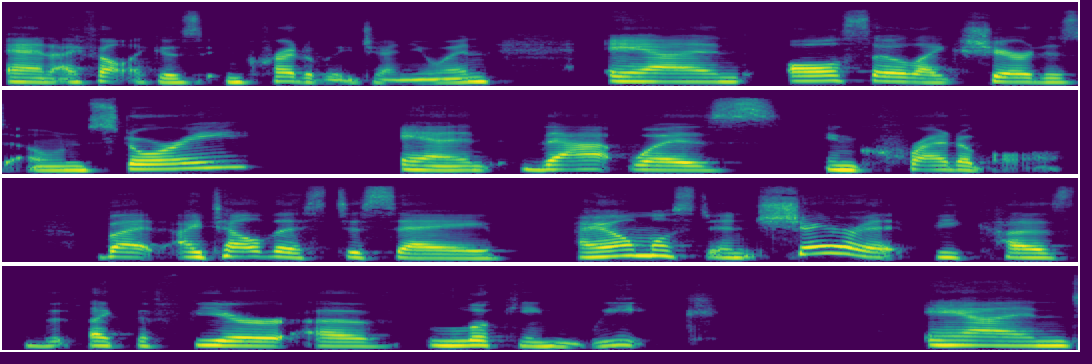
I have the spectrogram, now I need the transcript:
and I felt like it was incredibly genuine and also like shared his own story. And that was incredible. But I tell this to say, I almost didn't share it because like the fear of looking weak. And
